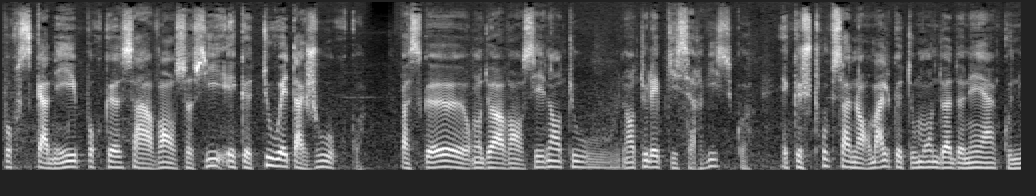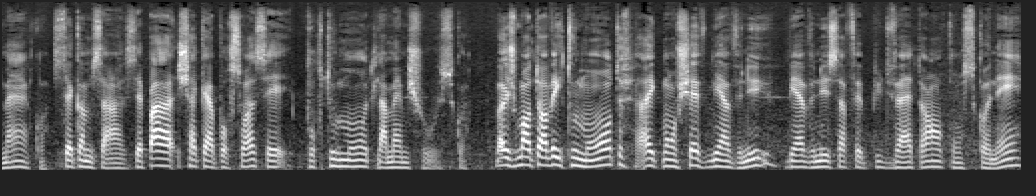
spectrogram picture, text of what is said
pour scanner, pour que ça avance aussi et que tout est à jour, quoi. Parce que on doit avancer dans, tout, dans tous les petits services, quoi. Et que je trouve ça normal que tout le monde doit donner un coup de main, quoi. C'est comme ça. C'est pas chacun pour soi, c'est pour tout le monde la même chose, quoi. Ben, je m'entends avec tout le monde, avec mon chef Bienvenu. Bienvenu, ça fait plus de 20 ans qu'on se connaît.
